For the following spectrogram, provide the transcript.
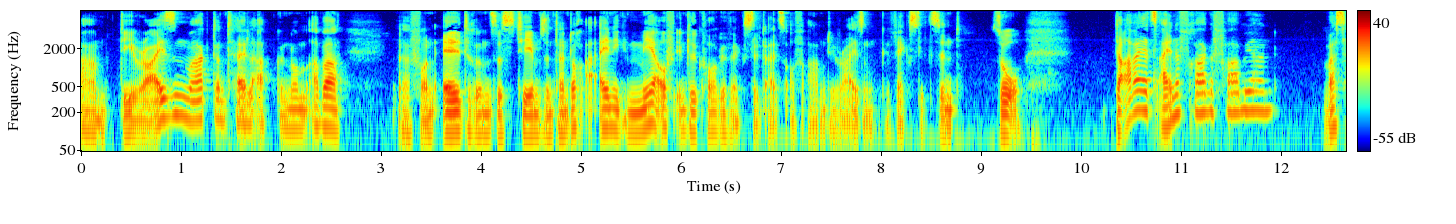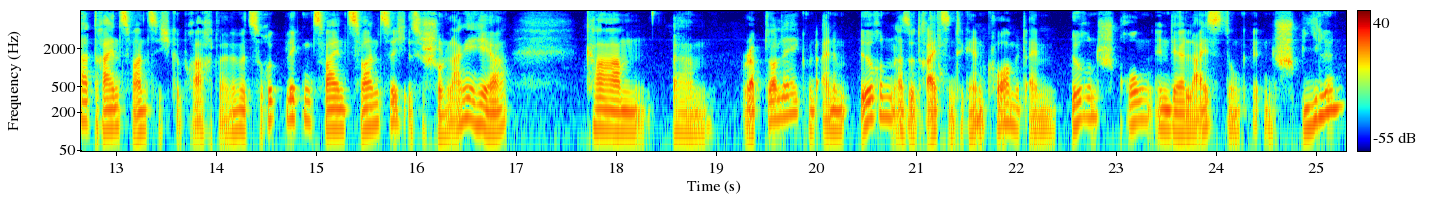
ähm, die Ryzen-Marktanteile abgenommen, aber äh, von älteren Systemen sind dann doch einige mehr auf Intel Core gewechselt, als auf AMD Ryzen gewechselt sind. So. Da war jetzt eine Frage, Fabian. Was hat 23 gebracht? Weil wenn wir zurückblicken, 22 ist es schon lange her, kam ähm, Raptor Lake mit einem irren, also 13. Gen Core, mit einem irren Sprung in der Leistung in Spielen.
